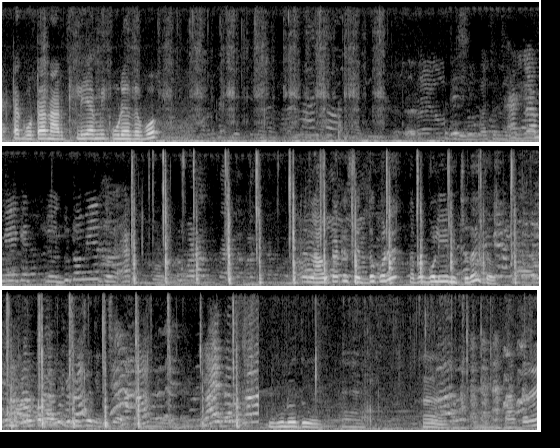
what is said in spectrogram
একটা গোটা নারকেলই আমি কুড়ে দেবো। তো লাউটাকে সেদ্ধ করে তারপর গলিয়ে নিচ্ছ তাই তো? গুঁড়ো দুধ। হ্যাঁ। তারপরে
